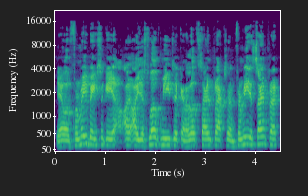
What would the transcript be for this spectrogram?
Yeah, well, for me, basically, I, I just love music and I love soundtracks. And for me, the soundtrack,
